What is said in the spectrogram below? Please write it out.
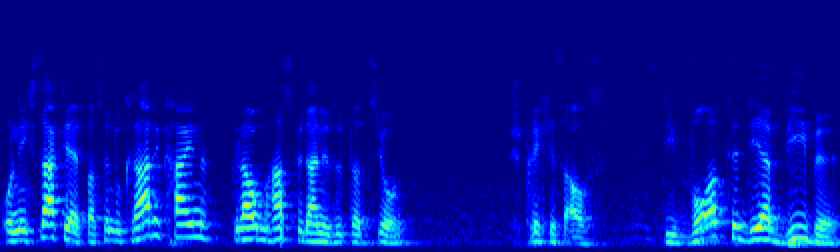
Und ich sage dir etwas, wenn du gerade keinen Glauben hast für deine Situation, sprich es aus. Die Worte der Bibel,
